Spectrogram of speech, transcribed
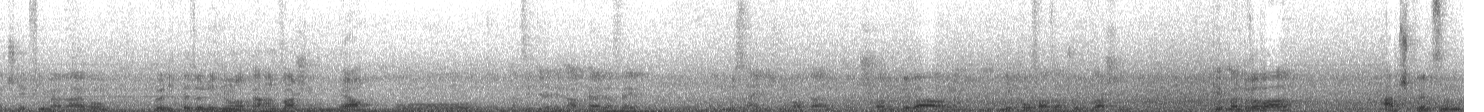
entsteht viel mehr Reibung. Würde ich persönlich nur noch per Hand waschen. Ja. Und ja den Abperleffekt. Man muss eigentlich nur noch dann mit Schwamm drüber oder mit einem Mikrofasertuch waschen. Geht man drüber, abspritzen,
